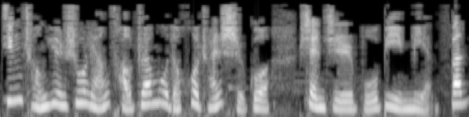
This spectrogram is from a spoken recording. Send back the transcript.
京城运输粮草、砖木的货船驶过，甚至不必免翻。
